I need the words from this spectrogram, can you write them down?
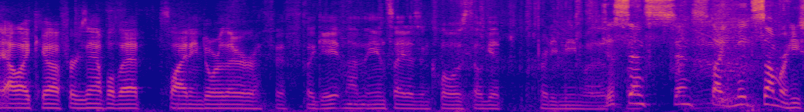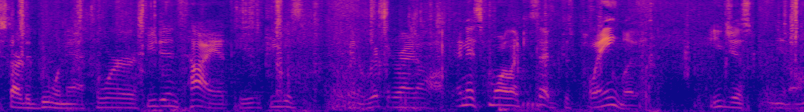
yeah, like uh, for example that sliding door there. If, if the gate on the inside isn't closed, they'll get pretty mean with it. Just so. since since like midsummer, he started doing that to where if you didn't tie it, he, he was gonna rip it right off. And it's more like you said, just playing with it. He just you know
